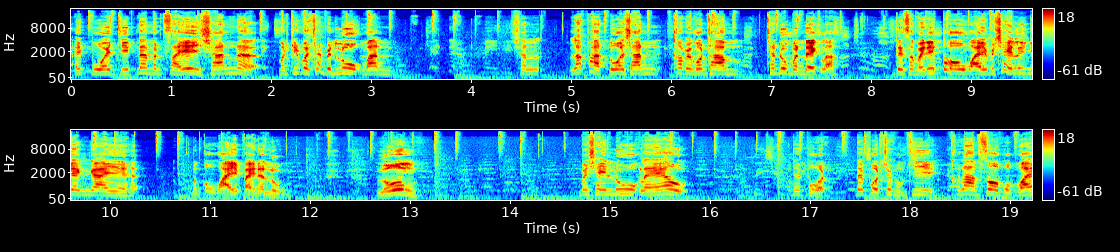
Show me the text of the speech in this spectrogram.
ไอ้ป่วยจิตนั่นมันใส่ให้ฉันน่ะมันคิดว่าฉันเป็นลูกมัน ฉันลักพาตัวฉัน เขาเป็นคนทำฉันดูมันเด็กเหรอ เด็กสมัยนี้โตไวไม่ใช่หรือยังไงอะ มันก็ไวไปนะลุง ลุง ไม่ใช่ลูกแล้ว ได้โปรดได้โปรดช่วยผมทีเขาล่ามโซ่ผมไว้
